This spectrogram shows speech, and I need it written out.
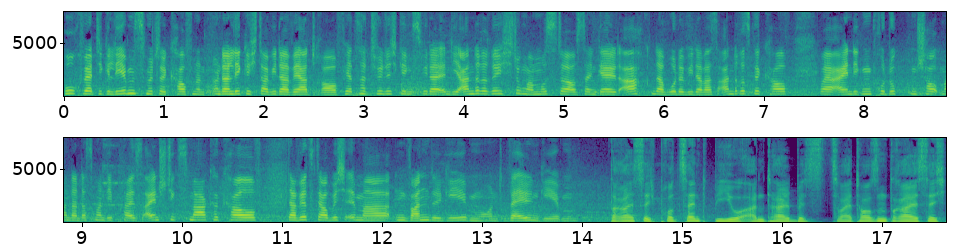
hochwertige Lebensmittel kaufen und, dann lege ich da wieder Wert drauf. Jetzt natürlich ging es wieder in die andere Richtung, man musste auf sein Geld achten, da wurde wieder was anderes gekauft. Bei einigen Produkten schaut man dann, dass man die Preiseinstiegsmarke kauft. Da wird es, glaube ich, immer einen Wandel geben und Wellen geben. 30 Prozent Bioanteil bis 2030.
